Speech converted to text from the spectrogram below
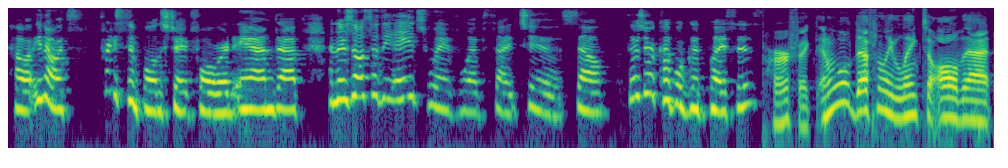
how, you know, it's pretty simple and straightforward. And, uh, and there's also the Age Wave website too. So those are a couple good places. Perfect. And we'll definitely link to all that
